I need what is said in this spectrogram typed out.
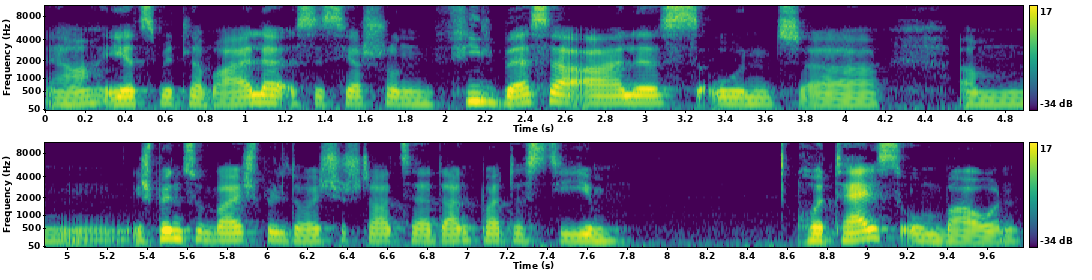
Ja, jetzt mittlerweile ist es ja schon viel besser alles und äh, ähm, ich bin zum Beispiel deutsche Staat sehr dankbar, dass die Hotels umbauen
